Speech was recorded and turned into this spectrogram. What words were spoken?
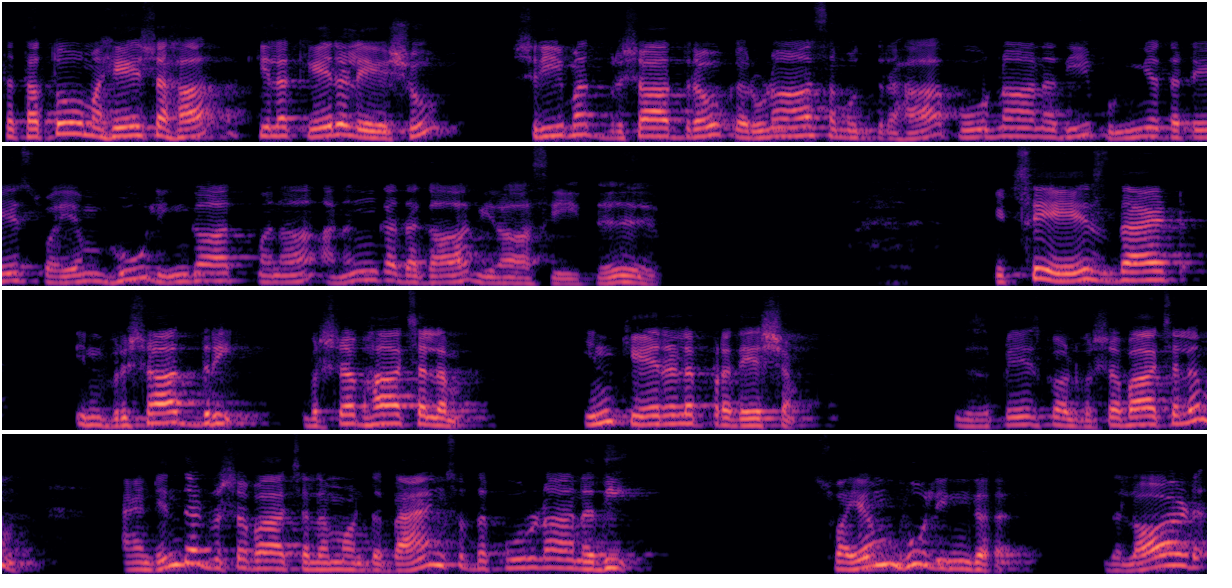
Tato Maheshaha Kila Keraleshu Srimad Vrishadrau Karuna Samudraha Purnanadi Punyatate Swayambhu Lingatmana Anangadaga Virasit. It says that in Vrishadri, Vrishabhachalam, in Kerala Pradesham, there's a place called Vrishabhachalam, and in that Vrishabhachalam, on the banks of the Purna Nadi, Swayambhu Linga, the Lord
